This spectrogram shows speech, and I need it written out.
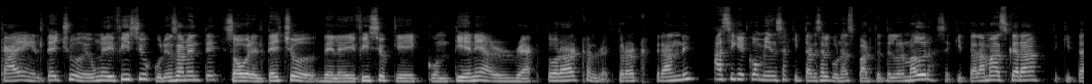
cae en el techo de un edificio, curiosamente sobre el techo del edificio que contiene al reactor arc, al reactor arc grande. Así que comienza a quitarse algunas partes de la armadura. Se quita la máscara, se quita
